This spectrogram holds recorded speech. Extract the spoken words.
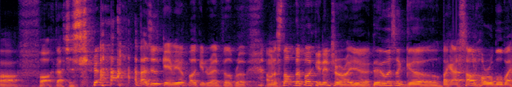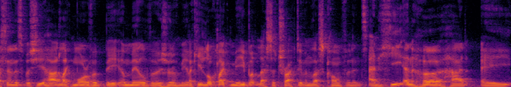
Oh fuck, that just that just gave me a fucking red pill, bro. I'm gonna stop the fucking intro right here. There was a girl, like I sound horrible by saying this, but she had like more of a beta male version of me. Like he looked like me, but less attractive and less confident. And he and her had a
